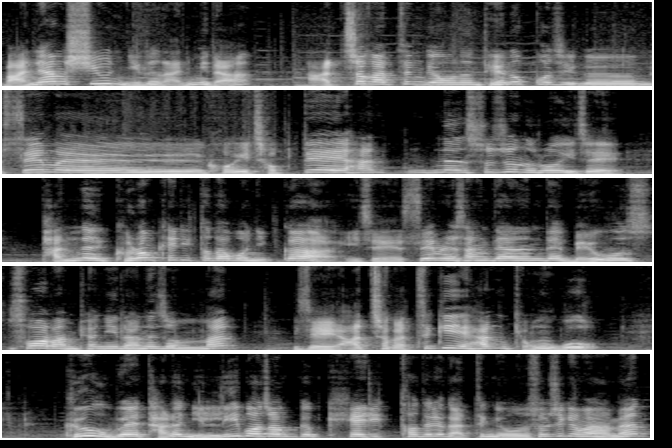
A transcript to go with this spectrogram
마냥 쉬운 일은 아닙니다. 아처 같은 경우는 대놓고 지금 쌤을 거의 접대하는 수준으로 이제 받는 그런 캐릭터다 보니까 이제 쌤을 상대하는데 매우 수월한 편이라는 점만 이제 아처가 특이한 경우고 그 외 다른 1, 2버전급 캐릭터들 같은 경우는 솔직히 말하면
